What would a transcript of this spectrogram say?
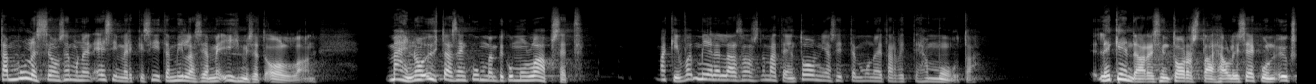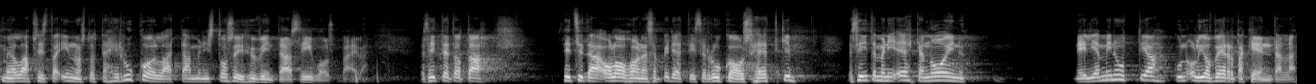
tämä mulle se on semmoinen esimerkki siitä, millaisia me ihmiset ollaan. Mä en ole yhtään sen kummempi kuin mun lapset mäkin mielellään sanoisin, että mä teen ton ja sitten mun ei tarvitse tehdä muuta. Legendaarisin torstaihan oli se, kun yksi meidän lapsista innostui, että hei rukoilla, että tämä menisi tosi hyvin tämä siivouspäivä. Ja sitten tota, sit sitä olohuoneessa pidettiin se rukoushetki. Ja siitä meni ehkä noin neljä minuuttia, kun oli jo verta kentällä.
